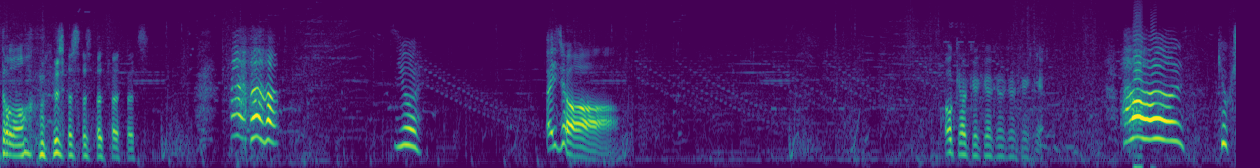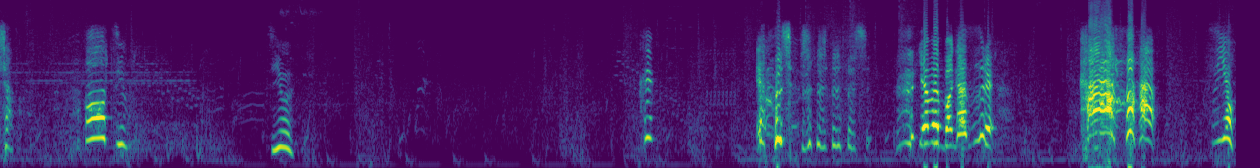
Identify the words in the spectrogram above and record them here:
ドーン。よしよしよしよし強い。よいしょー。オッケーオッケーオッケーオッケーオッケー強い。強い。くっ。よしよしよしよし。やばい爆発する。かあ強っ。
